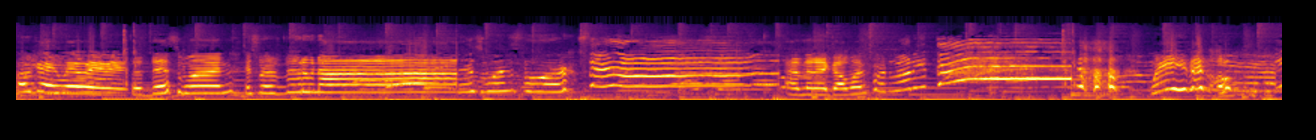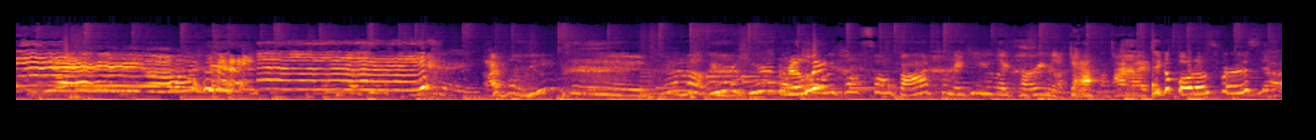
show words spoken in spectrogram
god. Okay, wait, wait, wait. So this one is for Veruna. This one's for Sarah. And then I got one for Lolita. You guys open Yay! Oh, yay! I believe it. Yeah, we were here. Like, Really? we felt so bad for making you like hurry. Like, get the time. Take a photos first. Yeah.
